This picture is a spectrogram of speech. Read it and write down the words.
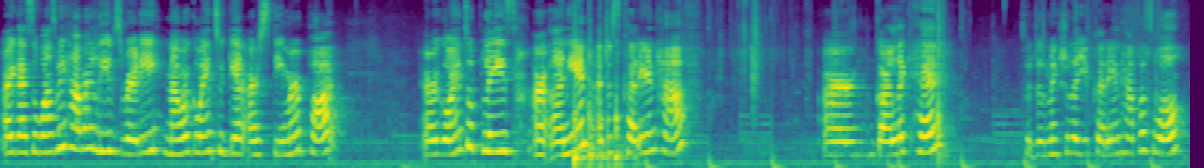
Alright guys, so once we have our leaves ready, now we're going to get our steamer pot. And we're going to place our onion. I just cut it in half. Our garlic head. So just make sure that you cut it in half as well.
